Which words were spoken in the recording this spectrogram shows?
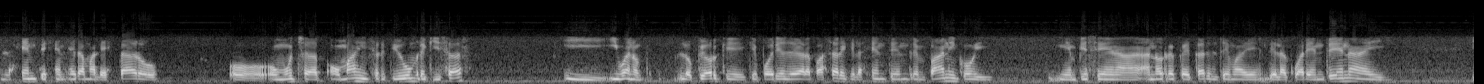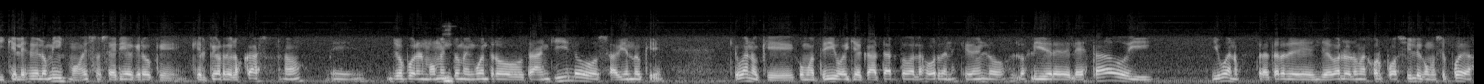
la gente genera malestar o, o mucha o más incertidumbre quizás y, bueno, lo peor que, podría llegar a pasar es que la gente entre en pánico y, y empiecen a, no respetar el tema de, la cuarentena y, que les dé lo mismo. Eso sería creo que, el peor de los casos, ¿no? Eh, yo por el momento me encuentro tranquilo, sabiendo que, bueno, que como te digo, hay que acatar todas las órdenes que den los, líderes del Estado y, bueno, tratar de llevarlo lo mejor posible como se pueda.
